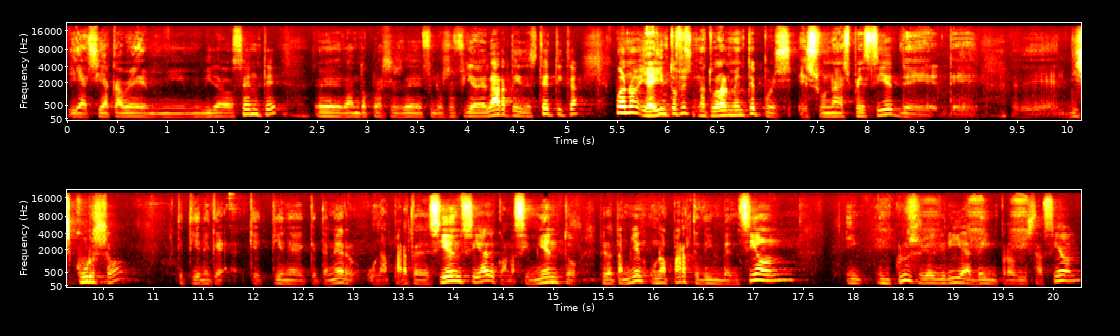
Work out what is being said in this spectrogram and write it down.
y así acabé mi, mi vida docente, eh, dando clases de filosofía del arte y de estética. Bueno, y ahí entonces, naturalmente, pues es una especie de, de- de discurso que tiene que, que tiene que tener una parte de ciencia, de conocimiento, pero también una parte de invención, in- incluso yo diría de improvisación,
